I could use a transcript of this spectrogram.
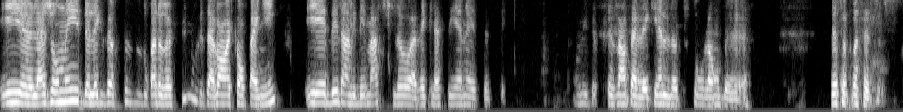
Et la journée de l'exercice du droit de refus, nous les avons accompagnés et aidés dans les démarches là, avec la CNESSP. On était présente avec elle tout au long de ce processus.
